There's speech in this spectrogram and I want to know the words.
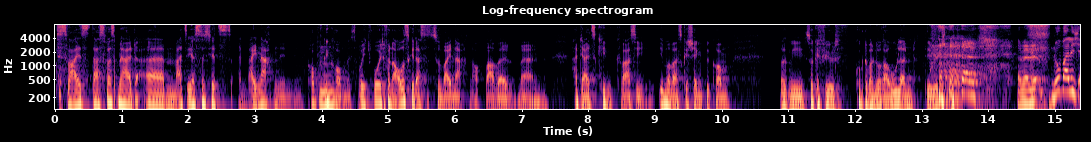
Das war jetzt das, was mir halt ähm, als erstes jetzt an Weihnachten in, den Kopf gekommen ist, wo ich, wo ich davon ausgehe, dass es zu Weihnachten auch war, weil man hat ja als Kind quasi immer was geschenkt bekommen. Irgendwie so gefühlt, guck doch mal nur Raoul an, die Rich Nur weil ich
